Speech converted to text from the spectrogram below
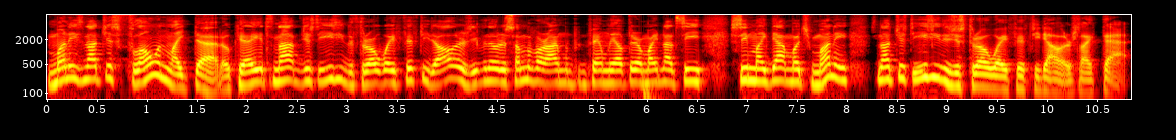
money's not just flowing like that, okay? It's not just easy to throw away $50, even though to some of our I'm family out there might not see, seem like that much money. It's not just easy to just throw away $50 like that.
